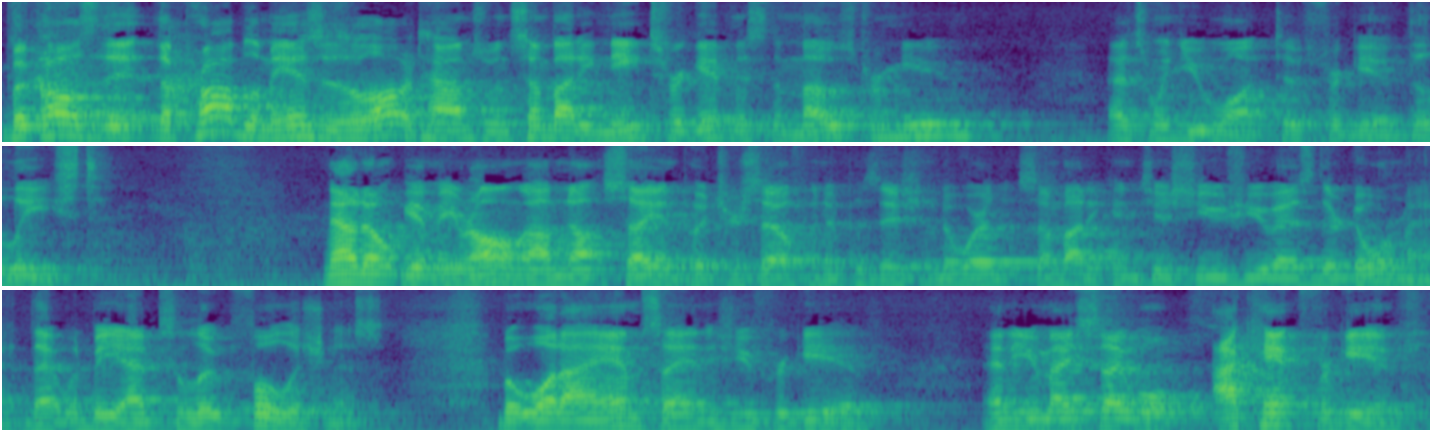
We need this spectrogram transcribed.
Because the, the problem is, is a lot of times when somebody needs forgiveness the most from you, that's when you want to forgive the least. Now, don't get me wrong. I'm not saying put yourself in a position to where that somebody can just use you as their doormat. That would be absolute foolishness. But what I am saying is you forgive. And you may say, well, I can't forgive.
